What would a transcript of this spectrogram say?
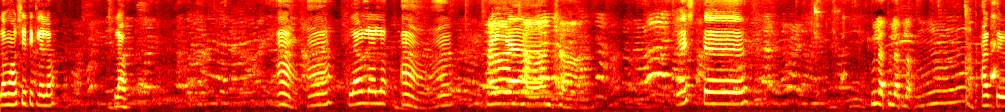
लाव मावशी टिकला लाव. लाव. आ आ लाव लाव लाव. आ. छान छान मस्त. तुला तुला तुला. अगदी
